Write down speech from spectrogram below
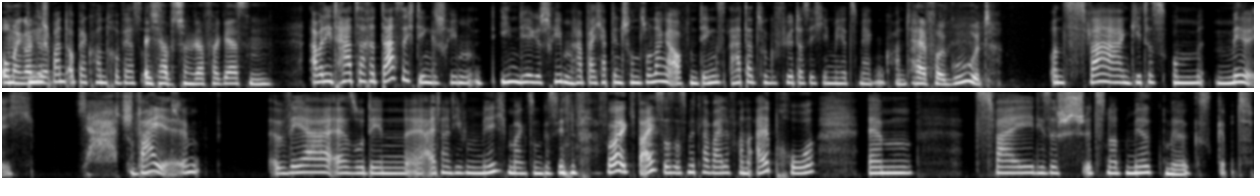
Oh mein Gott. Ich bin gespannt, ob er kontrovers ist. Ich habe es schon wieder vergessen. Aber die Tatsache, dass ich den geschrieben, ihn dir geschrieben habe, weil ich habe den schon so lange auf dem Dings, hat dazu geführt, dass ich ihn mir jetzt merken konnte. Hä, voll gut. Und zwar geht es um Milch. Ja, stimmt. Weil wer äh, so den äh, alternativen Milchmarkt so ein bisschen verfolgt, weiß, dass es mittlerweile von Alpro ähm, zwei diese It's Not Milk Milks gibt.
